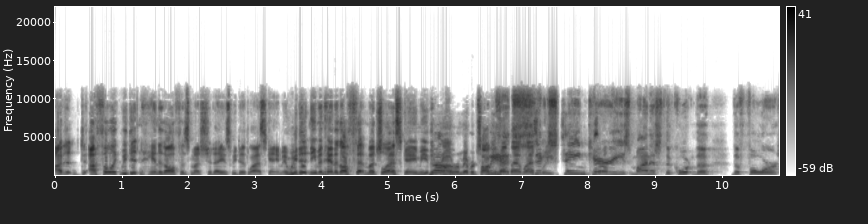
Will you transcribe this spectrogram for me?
I, did, I feel like we didn't hand it off as much today as we did last game. And we didn't even hand it off that much last game either. No, I remember talking about that last 16 week. 16 carries so. minus the court the the four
